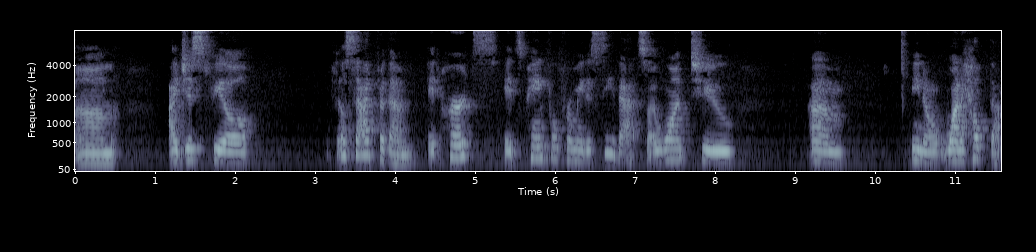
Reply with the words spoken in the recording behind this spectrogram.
um, I just feel feel sad for them. It hurts. It's painful for me to see that. So I want to, um, you know, want to help them.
